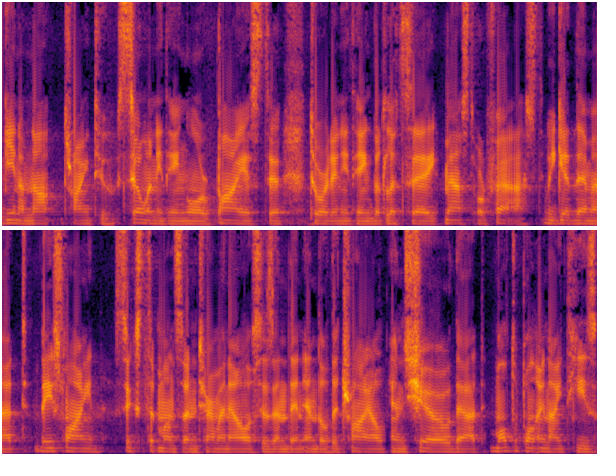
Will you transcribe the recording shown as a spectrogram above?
Again, I'm not trying to sell anything or biased toward anything, but let's say MAST or FAST, we get them at baseline, six months interim analysis, and then end of the trial, and show that multiple NITs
